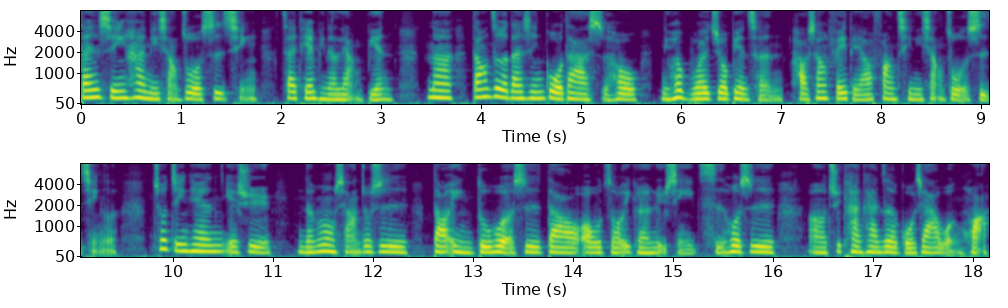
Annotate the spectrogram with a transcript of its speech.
担心和你想做的事情在天平的两边，那当这个担心过大的时候，你会不会就变成好像非得要放弃你想做的事情了？就今天，也许你的梦想就是到印度或者是到欧洲一个人旅行一次，或是呃去看看这个国家的文化，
